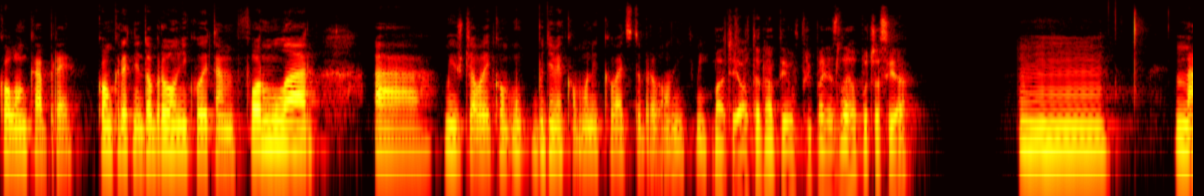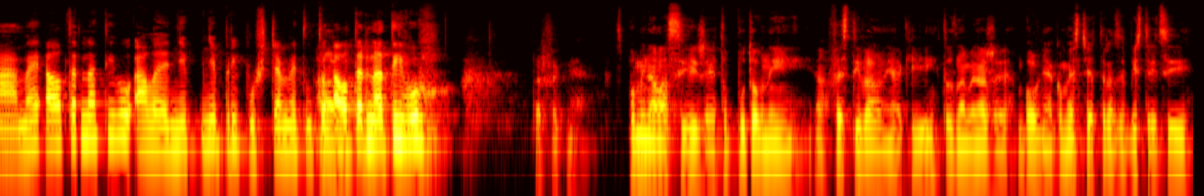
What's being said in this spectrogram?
kolónka pre konkrétne dobrovoľníkov, je tam formulár a my už ďalej komu- budeme komunikovať s dobrovoľníkmi. Máte alternatívu v prípade zlého počasia? Mm, máme alternatívu, ale ne, nepripúšťame túto Áno. alternatívu. Perfektne. Spomínala si, že je to putovný eh, festival nejaký, to znamená, že bol v nejakom meste, teraz je v Bystrici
